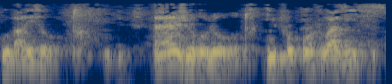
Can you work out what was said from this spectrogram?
ou par les autres. Un jour ou l'autre, il faut qu'on choisisse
